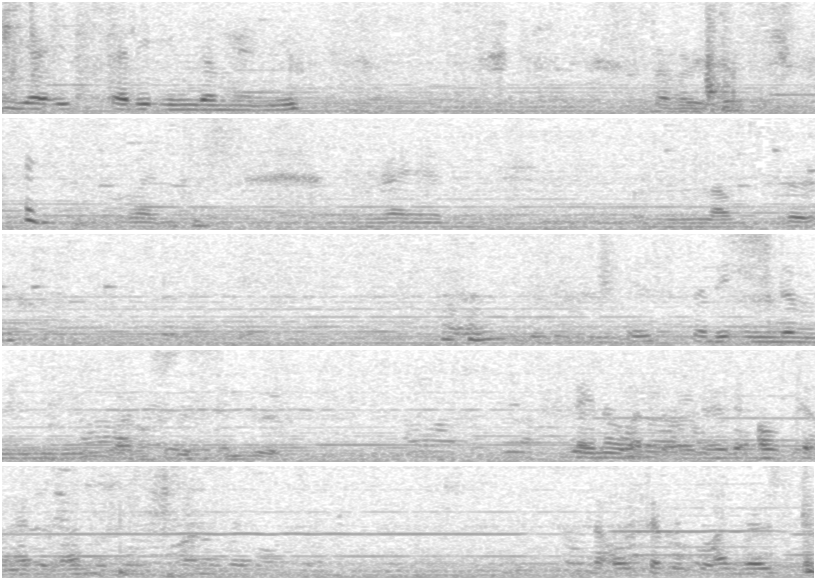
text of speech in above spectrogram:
Tia is studying the menu. this one, red lobster. is studying the menu. What to order. I know what to order. The ultimate one. The ultimate lovers.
